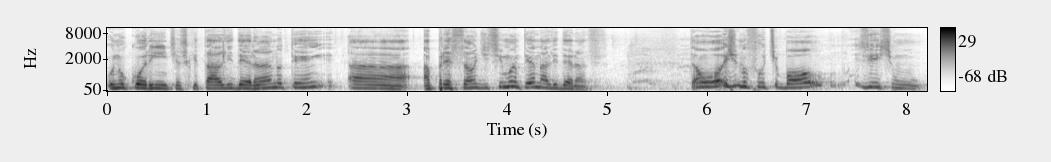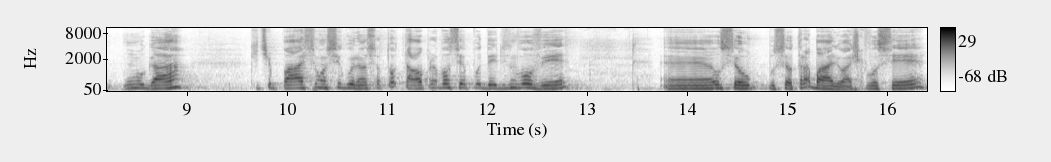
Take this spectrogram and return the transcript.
no Corinthians, que está liderando, tem a, a pressão de se manter na liderança. Então, hoje no futebol, não existe um, um lugar que te passe uma segurança total para você poder desenvolver é, o, seu, o seu trabalho. Acho que você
